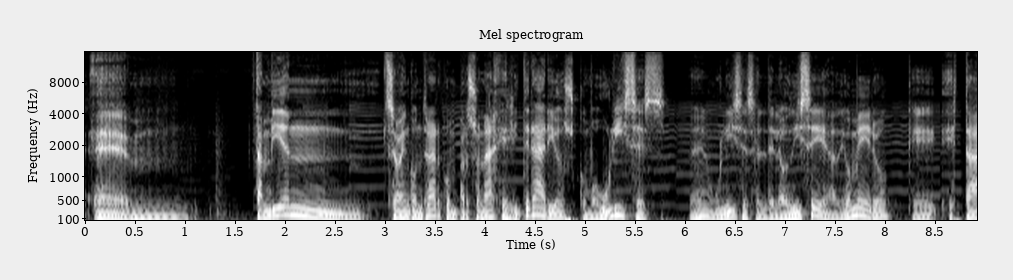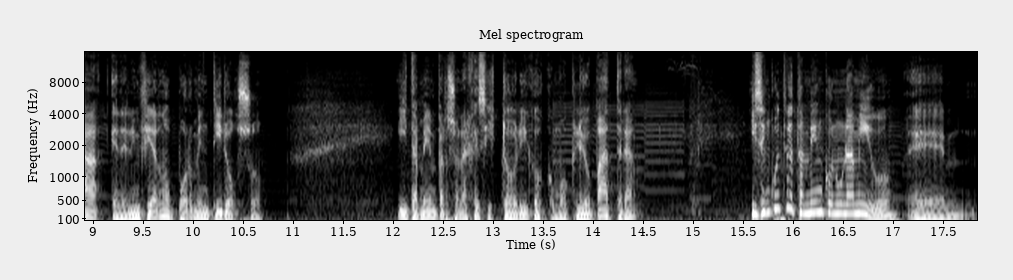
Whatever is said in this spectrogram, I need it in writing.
Em, también se va a encontrar con personajes literarios como Ulises, ¿eh? Ulises el de la Odisea de Homero, que está en el infierno por mentiroso. Y también personajes históricos como Cleopatra. Y se encuentra también con un amigo, em,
